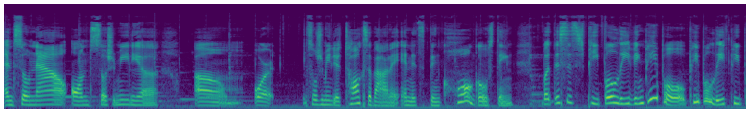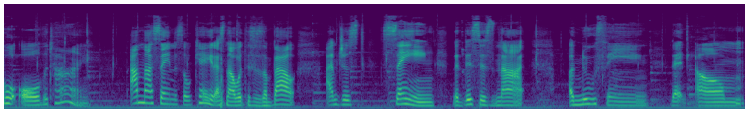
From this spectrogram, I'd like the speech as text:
And so now on social media, um, or social media talks about it and it's been called ghosting, but this is people leaving people. People leave people all the time. I'm not saying it's okay. That's not what this is about. I'm just saying that this is not a new thing that um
